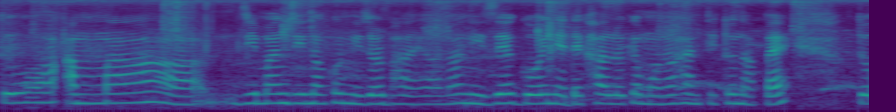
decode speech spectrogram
তো আম্মা যিমান যি নকওঁ নিজৰ ভাইহঁতৰ নিজে গৈ নেদেখালৈকে মনৰ শান্তিটো নাপায়। তো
